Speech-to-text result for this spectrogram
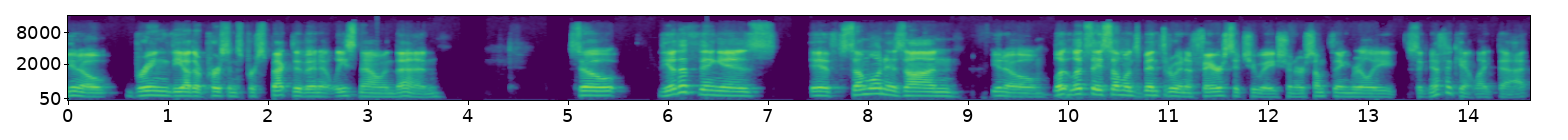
you know bring the other person's perspective in at least now and then. So the other thing is if someone is on you know let, let's say someone's been through an affair situation or something really significant like that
